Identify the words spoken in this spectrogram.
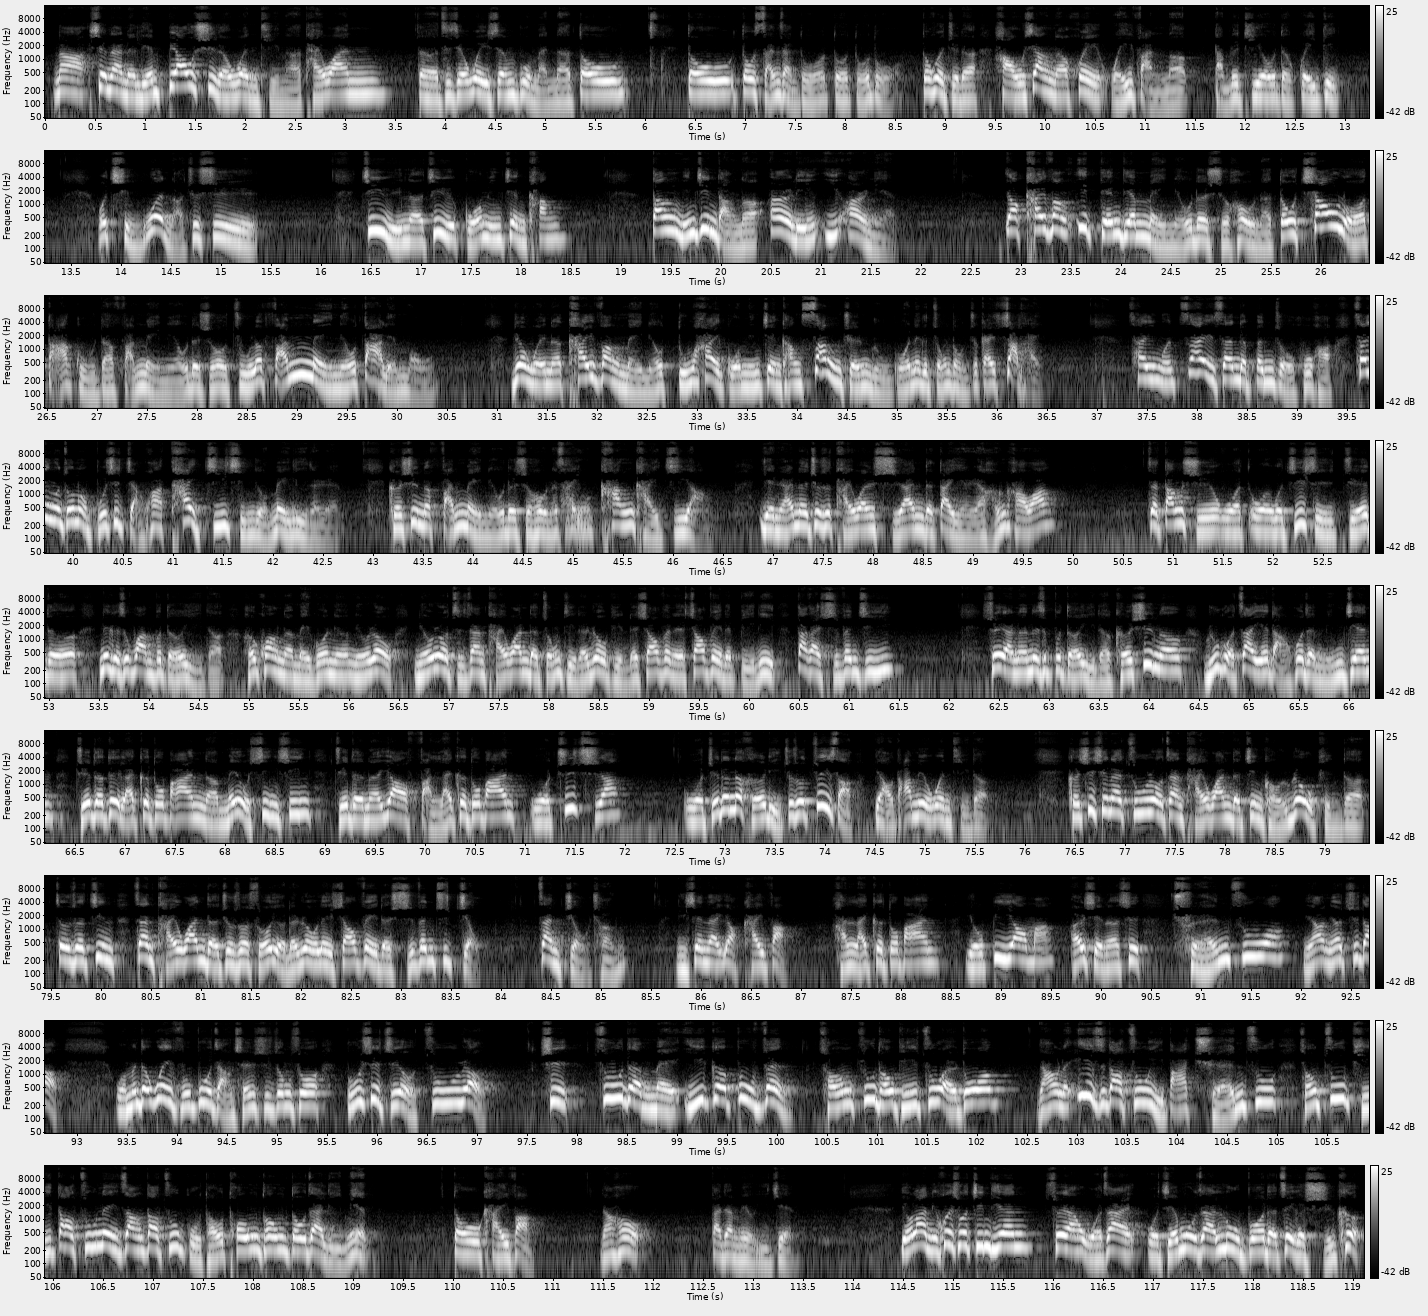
那现在呢，连标示的问题呢，台湾的这些卫生部门呢，都都都闪闪躲躲躲躲，都会觉得好像呢会违反了 WTO 的规定。我请问啊，就是基于呢，基于国民健康，当民进党呢，二零一二年要开放一点点美牛的时候呢，都敲锣打鼓的反美牛的时候，组了反美牛大联盟，认为呢，开放美牛毒害国民健康，丧权辱国，那个总统就该下台。蔡英文再三的奔走呼号，蔡英文总统不是讲话太激情有魅力的人。可是呢，反美牛的时候呢，蔡英文慷慨激昂，俨然呢就是台湾食安的代言人，很好啊。在当时我，我我我即使觉得那个是万不得已的，何况呢，美国牛牛肉牛肉只占台湾的总体的肉品的消费的消费的比例大概十分之一。虽然呢那是不得已的，可是呢，如果在野党或者民间觉得对莱克多巴胺呢没有信心，觉得呢要反莱克多巴胺，我支持啊。我觉得那合理，就是说最少表达没有问题的。可是现在猪肉占台湾的进口肉品的，就是说进占台湾的，就是说所有的肉类消费的十分之九，占九成。你现在要开放含莱克多巴胺，有必要吗？而且呢是全猪哦，你要你要知道，我们的卫福部长陈时中说，不是只有猪肉，是猪的每一个部分，从猪头皮、猪耳朵。然后呢，一直到猪尾巴，全猪从猪皮到猪内脏到猪骨头，通通都在里面，都开放。然后大家没有意见。有了，你会说今天虽然我在我节目在录播的这个时刻，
